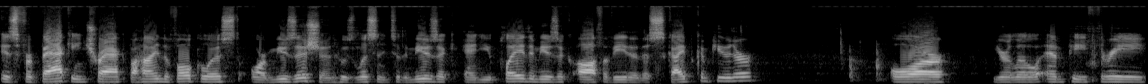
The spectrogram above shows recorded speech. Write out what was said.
is for backing track behind the vocalist or musician who's listening to the music, and you play the music off of either the Skype computer or your little MP3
